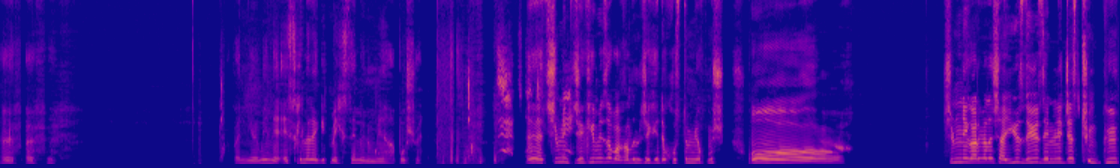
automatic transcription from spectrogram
Öf öf öf. Ben yeminle eskilere gitmek istemiyorum ya. Boş ver. Evet şimdi Jack'imize bakalım. Jack'e kostüm yokmuş. Oo. Şimdi arkadaşlar %100 yenileceğiz çünkü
